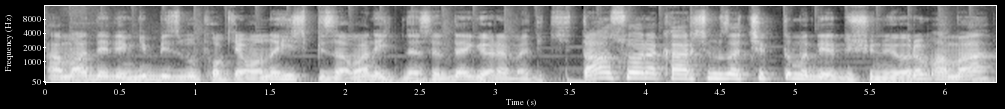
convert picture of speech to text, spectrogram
Ama dediğim gibi biz bu Pokemon'u hiçbir zaman ilk nesilde göremedik. Daha sonra karşımıza çıktı mı diye düşünüyorum ama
